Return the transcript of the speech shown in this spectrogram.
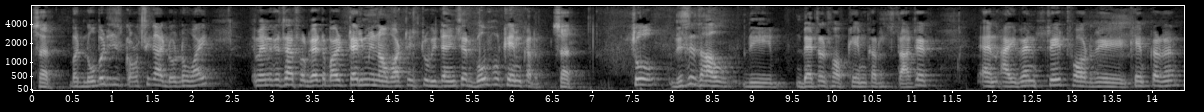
Sir. But nobody is crossing, I don't know why. I mean, I said, forget about it, tell me now what is to be done. He said, go for Khemkar. Sir. So, this is how the battle for Khemkar started. And I went straight for the Khemkar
